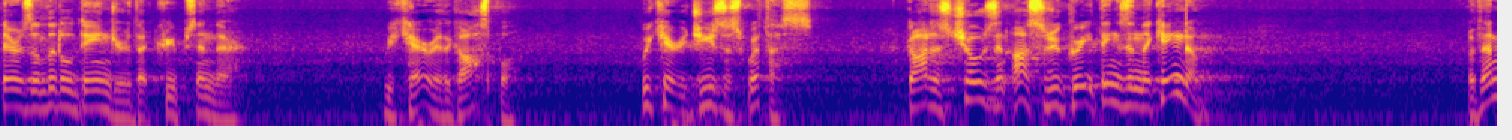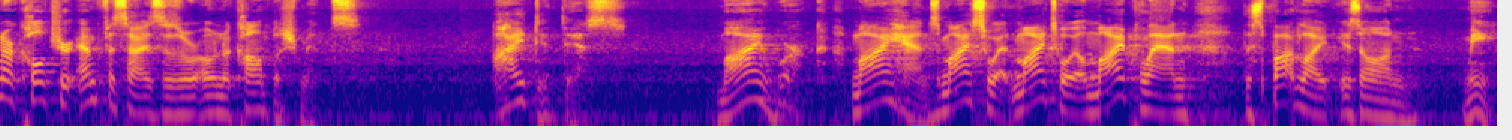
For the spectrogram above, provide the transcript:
there's a little danger that creeps in there. We carry the gospel, we carry Jesus with us. God has chosen us to do great things in the kingdom. But then our culture emphasizes our own accomplishments. I did this. My work, my hands, my sweat, my toil, my plan. The spotlight is on me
